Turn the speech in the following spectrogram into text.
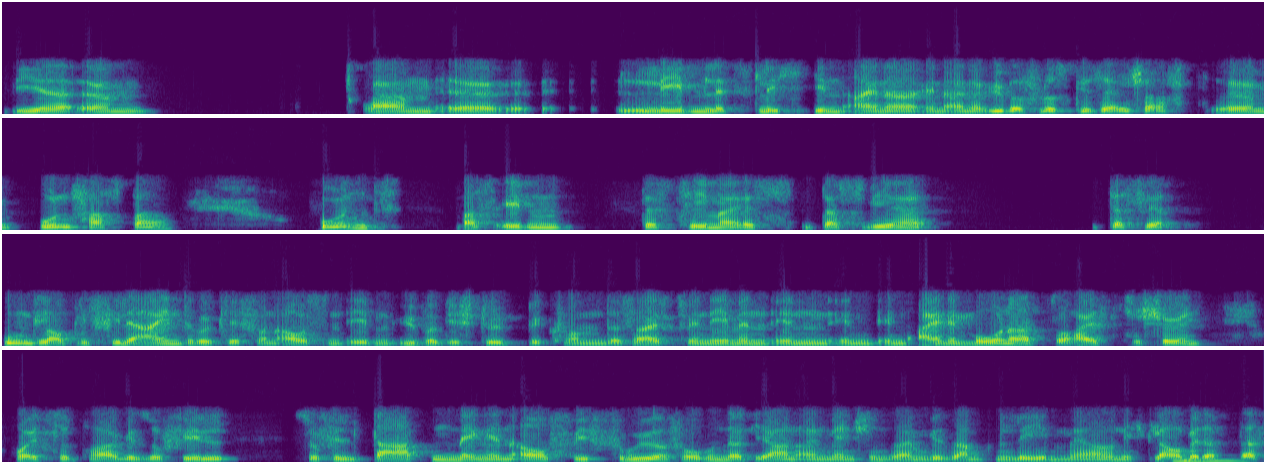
Wir ähm, ähm, äh, leben letztlich in einer, in einer Überflussgesellschaft, ähm, unfassbar. Und was eben das Thema ist, dass wir, dass wir unglaublich viele Eindrücke von außen eben übergestülpt bekommen. Das heißt, wir nehmen in, in, in einem Monat, so heißt es so schön, heutzutage so viel, so viel Datenmengen auf wie früher vor 100 Jahren ein Mensch in seinem gesamten Leben. Ja. Und ich glaube, dass das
